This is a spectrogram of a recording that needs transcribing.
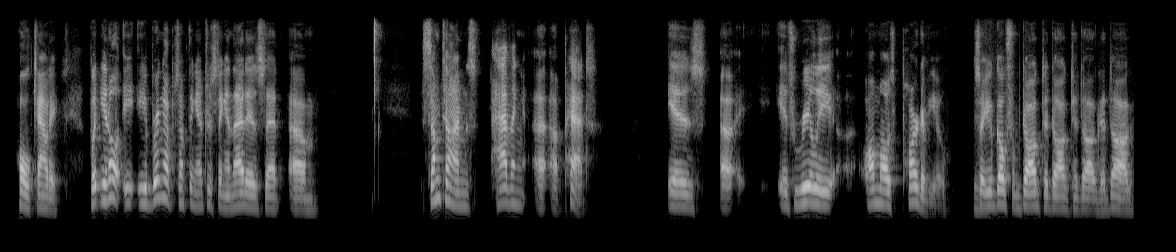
whole county but you know you bring up something interesting and that is that um, sometimes having a, a pet is uh, is really uh, almost part of you. So Mm. you go from dog to dog to dog to dog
